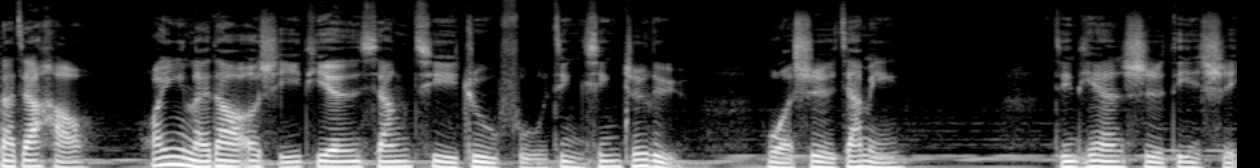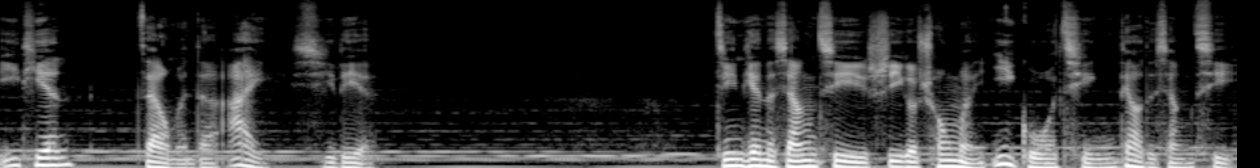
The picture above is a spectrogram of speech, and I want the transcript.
大家好，欢迎来到二十一天香气祝福静心之旅。我是佳明，今天是第十一天，在我们的爱系列。今天的香气是一个充满异国情调的香气。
